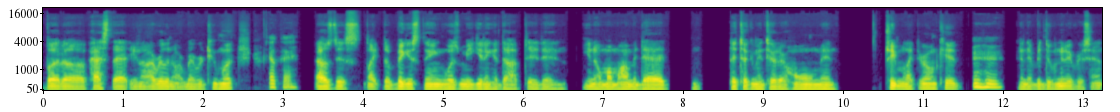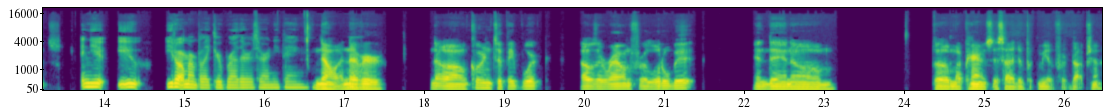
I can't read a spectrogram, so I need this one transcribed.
But uh, past that, you know, I really don't remember too much. Okay. I was just like the biggest thing was me getting adopted, and you know, my mom and dad, they took me into their home and treat me like their own kid, hmm and they've been doing it ever since. And you you you don't remember like your brothers or anything? No, I No. never. No, um, according to paperwork, I was around for a little bit, and then um, uh, my parents decided to put me up for adoption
